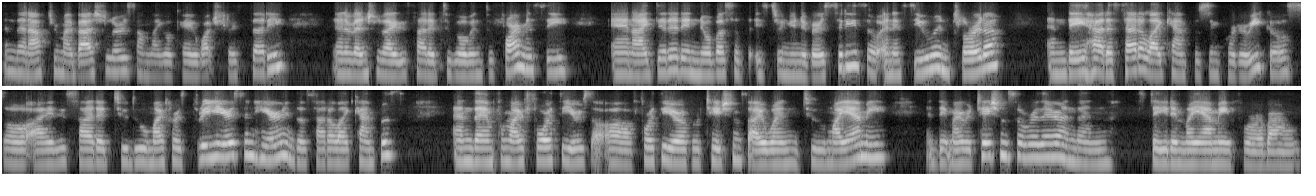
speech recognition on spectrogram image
And then after my bachelor's, I'm like, okay, what should I study? And eventually I decided to go into pharmacy and I did it in Nova Southeastern University, so NSU in Florida. And they had a satellite campus in Puerto Rico, so I decided to do my first three years in here in the satellite campus. And then for my fourth years, uh, fourth year of rotations, I went to Miami and did my rotations over there, and then stayed in Miami for about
